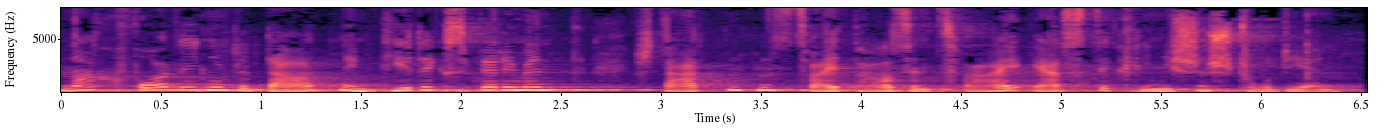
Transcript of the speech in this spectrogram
Nach vorliegenden Daten im Tierexperiment starteten 2002 erste klinische Studien.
